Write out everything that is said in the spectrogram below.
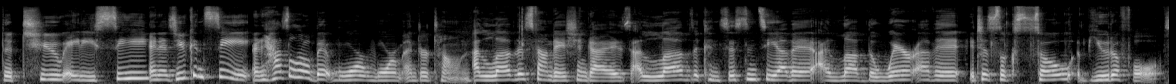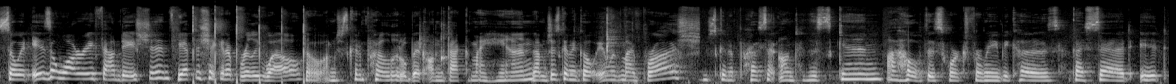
the 280C. And as you can see, it has a little bit more warm undertone. I love this foundation, guys. I love the consistency of it. I love the wear of it. It just looks so beautiful. So it is a watery foundation. You have to shake it up really well. So I'm just gonna put a little bit on the back of my hand. I'm just gonna go in with my brush. I'm just gonna press it onto the skin. I hope this works for me because like I said, it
